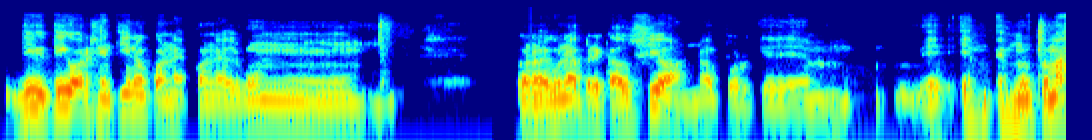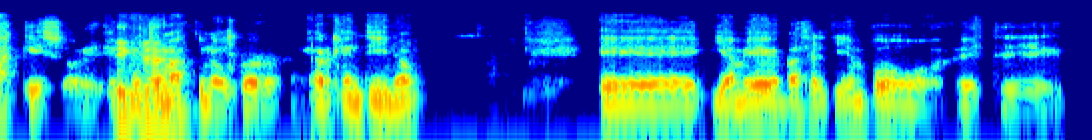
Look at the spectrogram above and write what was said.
digo, argentino con, con, algún, con alguna precaución, ¿no? porque mm, es, es, mucho más que eso, es mucho más que un autor argentino. Eh, y a medida que pasa el tiempo, este,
